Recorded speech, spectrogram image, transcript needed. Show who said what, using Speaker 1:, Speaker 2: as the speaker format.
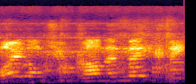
Speaker 1: Why don't you come and make me?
